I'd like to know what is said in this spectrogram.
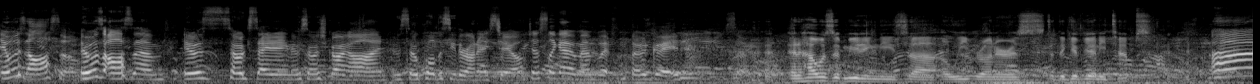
It was awesome. It was awesome. It was so exciting. There was so much going on. It was so cool to see the runners too. Just like I remember it from third grade. So cool. And how was it meeting these uh, elite runners? Did they give you any tips? Um,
